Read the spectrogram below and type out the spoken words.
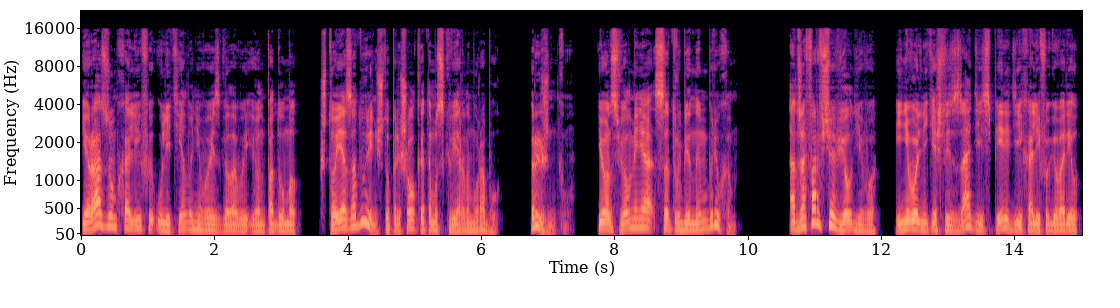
И разум халифы улетел у него из головы, и он подумал, что я за дурень, что пришел к этому скверному рабу, рыженькому, и он свел меня с отрубенным брюхом. А Джафар все вел его, и невольники шли сзади и спереди, и халифа говорил,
